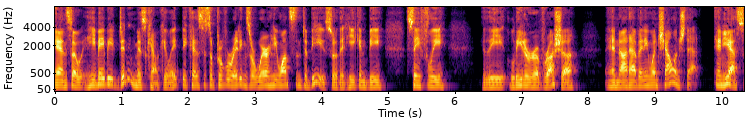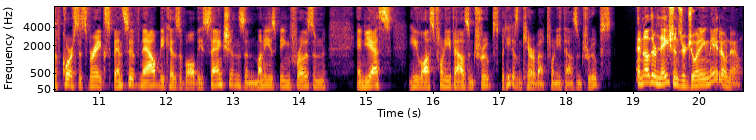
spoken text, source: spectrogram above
And so he maybe didn't miscalculate because his approval ratings are where he wants them to be so that he can be safely the leader of Russia and not have anyone challenge that. And yes, of course, it's very expensive now because of all these sanctions and money is being frozen. And yes, he lost 20,000 troops, but he doesn't care about 20,000 troops. And other nations are joining NATO now.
